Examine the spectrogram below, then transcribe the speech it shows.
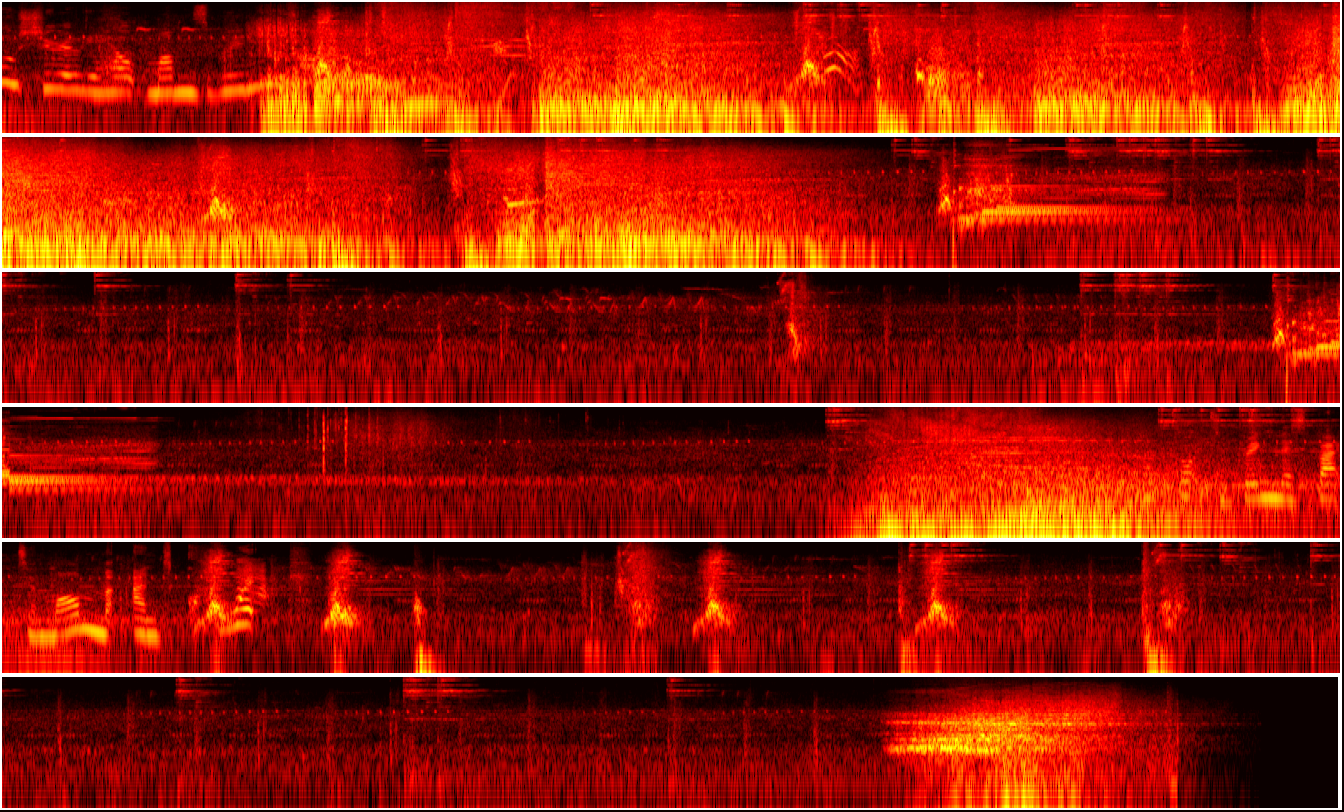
will surely help Mum's wound. I've got to bring this back to Mum and quick.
